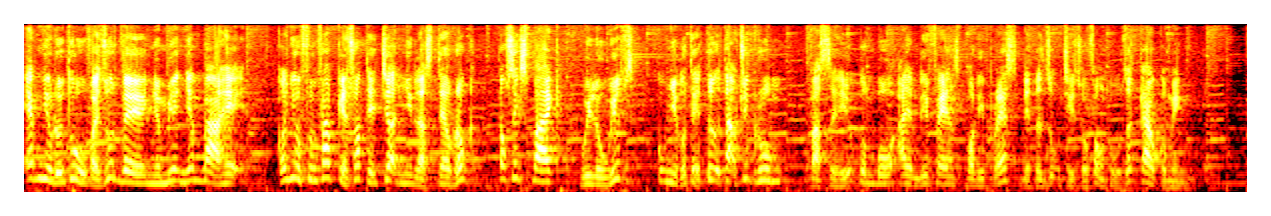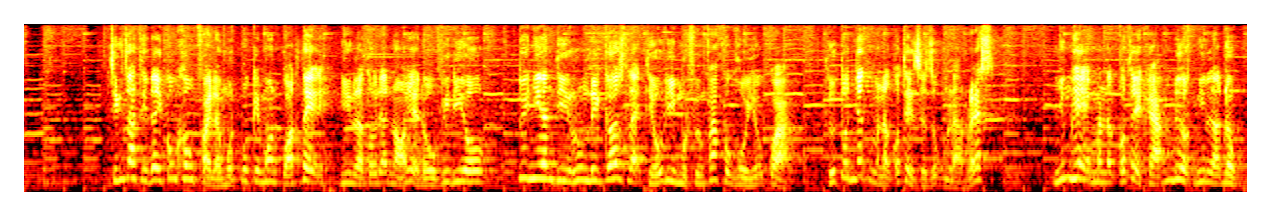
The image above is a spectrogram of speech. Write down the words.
ép nhiều đối thủ phải rút về nhờ miễn nhiễm bà hệ. Có nhiều phương pháp kiểm soát thế trận như là Steel Rock, Toxic Spike, Willow Whips cũng như có thể tự tạo Trick Room và sở hữu combo Iron Defense Body Press để tận dụng chỉ số phòng thủ rất cao của mình. Chính ra thì đây cũng không phải là một Pokemon quá tệ như là tôi đã nói ở đầu video. Tuy nhiên thì Rundicus lại thiếu đi một phương pháp phục hồi hiệu quả. Thứ tốt nhất mà nó có thể sử dụng là Rest. Những hệ mà nó có thể kháng được như là độc,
